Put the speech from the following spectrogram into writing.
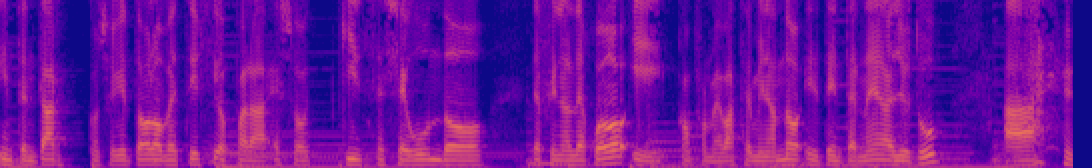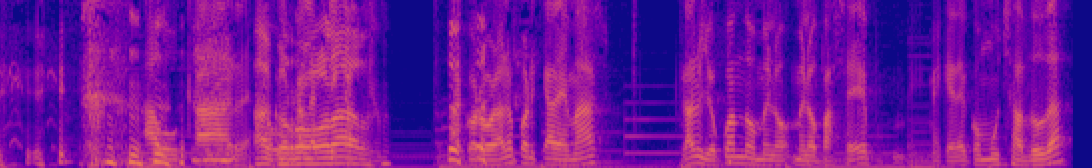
intentar conseguir todos los vestigios para esos 15 segundos del final del juego y conforme vas terminando, irte a internet, a YouTube a, buscar. a, corroborar. A corroborarlo porque además, claro, yo cuando me lo, me lo pasé, me quedé con muchas dudas.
